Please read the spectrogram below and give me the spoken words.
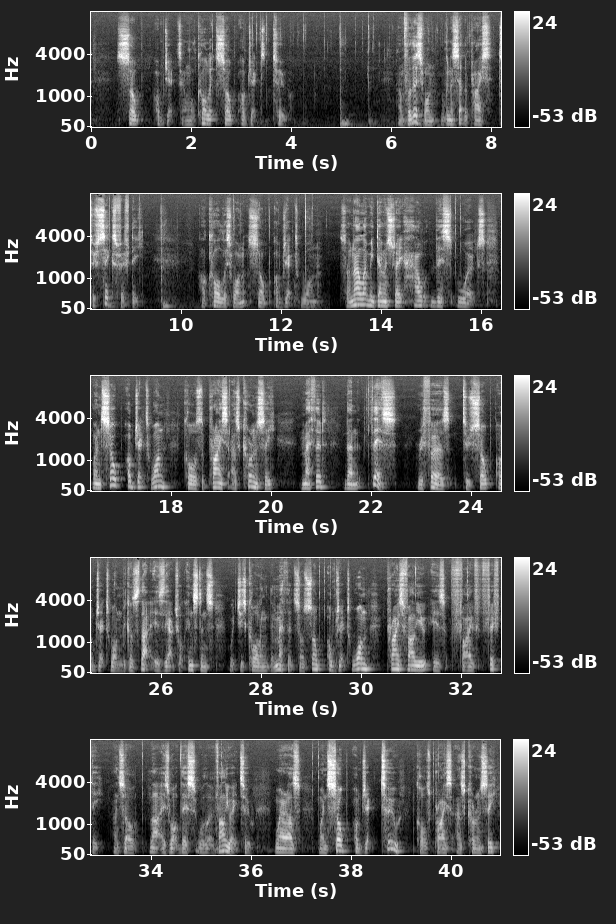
SOAP object and we'll call it SOAP object 2. And for this one, we're going to set the price to 650. I'll call this one SOAP object 1. So now let me demonstrate how this works. When SOAP object 1 calls the price as currency method, then this refers to SOAP object 1 because that is the actual instance which is calling the method. So SOAP object 1 price value is 550 and so that is what this will evaluate to. Whereas when SOAP object 2 calls price as currency,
